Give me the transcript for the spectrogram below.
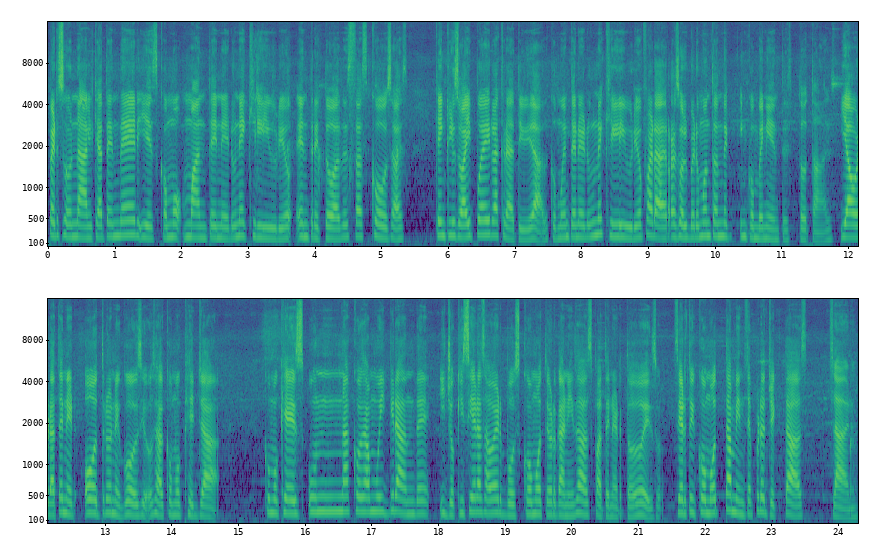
personal que atender y es como mantener un equilibrio entre todas estas cosas, que incluso ahí puede ir la creatividad, como en tener un equilibrio para resolver un montón de inconvenientes total. y ahora tener otro negocio, o sea, como que ya, como que es una cosa muy grande y yo quisiera saber vos cómo te organizas para tener todo eso, ¿cierto? Y cómo también te proyectas Claro.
